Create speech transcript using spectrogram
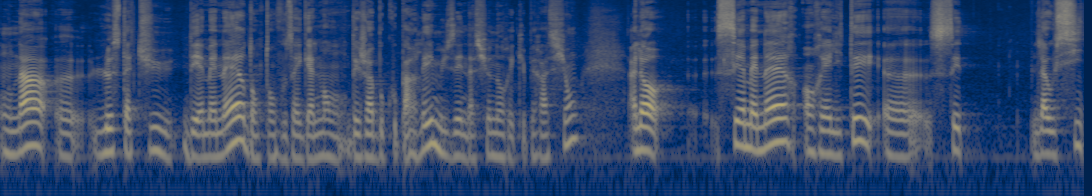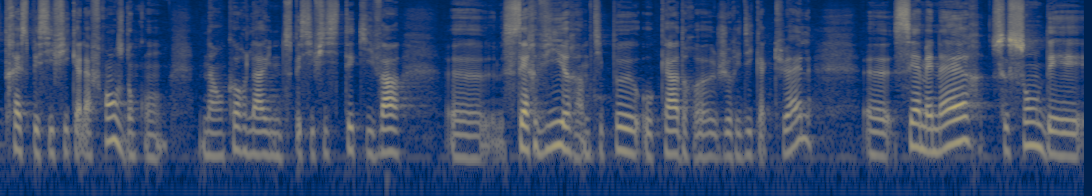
on a le statut des MNR, dont on vous a également déjà beaucoup parlé, Musées nationaux récupération. Alors, ces MNR, en réalité, c'est là aussi très spécifique à la France, donc on a encore là une spécificité qui va euh, servir un petit peu au cadre juridique actuel. Euh, CMNR, ce sont des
